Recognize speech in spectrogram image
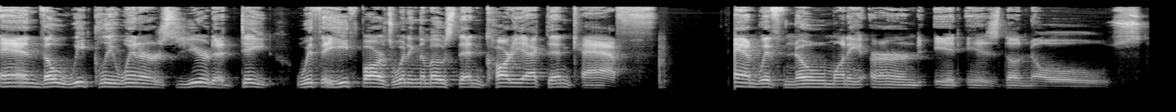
and the weekly winners year to date, with the Heath Bars winning the most, then Cardiac, then Calf. And with no money earned, it is the nose.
